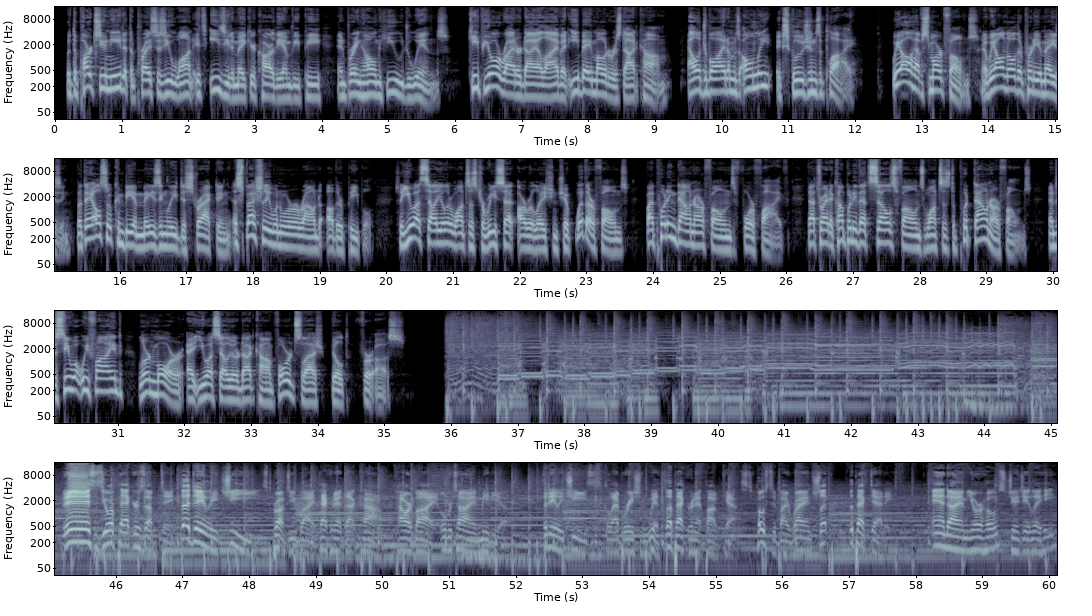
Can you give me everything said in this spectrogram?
With the parts you need at the prices you want, it's easy to make your car the MVP and bring home huge wins. Keep your ride or die alive at ebaymotors.com. Eligible items only, exclusions apply. We all have smartphones, and we all know they're pretty amazing, but they also can be amazingly distracting, especially when we're around other people. So, US Cellular wants us to reset our relationship with our phones by putting down our phones for five. That's right, a company that sells phones wants us to put down our phones. And to see what we find, learn more at uscellular.com forward slash built for us. This is your Packers Update, the Daily Cheese, brought to you by Packernet.com, powered by Overtime Media. The Daily Cheese is a collaboration with the Packernet Podcast, hosted by Ryan Schlip, the Pack Daddy. And I am your host, JJ Leahy.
